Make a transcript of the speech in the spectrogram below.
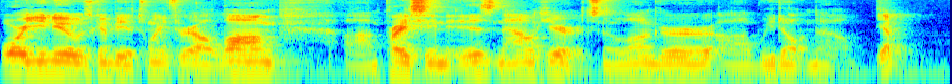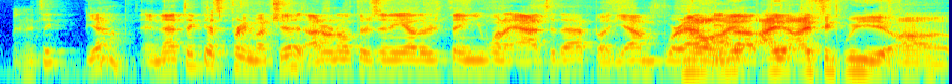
or you knew it was going to be a 23 all along. Um, pricing is now here. It's no longer uh, we don't know. Yep. And I think yeah, and I think that's pretty much it. I don't know if there's any other thing you want to add to that, but yeah, we're No, happy I, about I, I think we uh,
